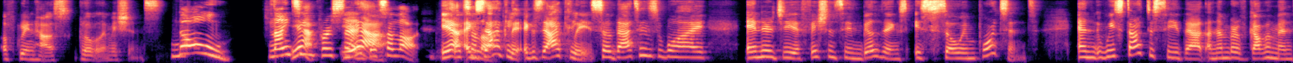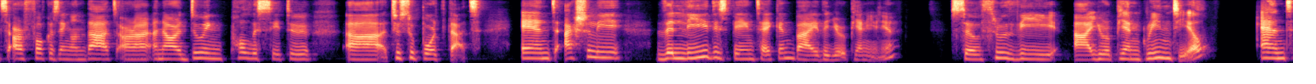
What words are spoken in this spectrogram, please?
of greenhouse global emissions. No, 19%. Yeah, yeah. That's a lot. Yeah, That's exactly, exactly. So that is why energy efficiency in buildings is so important. And we start to see that a number of governments are focusing on that are, and are doing policy to, uh, to support that. And actually, the lead is being taken by the European Union. So through the uh, European Green Deal, and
